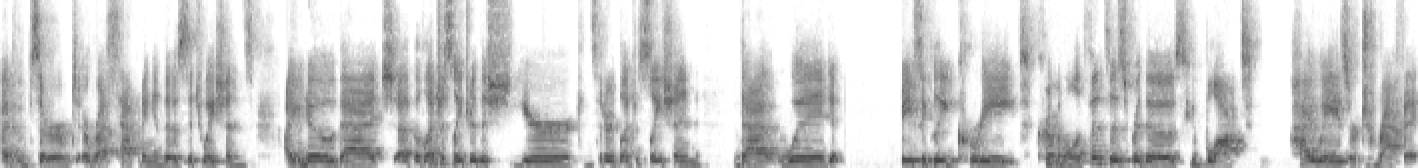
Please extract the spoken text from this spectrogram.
I've observed arrests happening in those situations. I know that uh, the legislature this year considered legislation that would basically create criminal offenses for those who blocked highways or traffic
